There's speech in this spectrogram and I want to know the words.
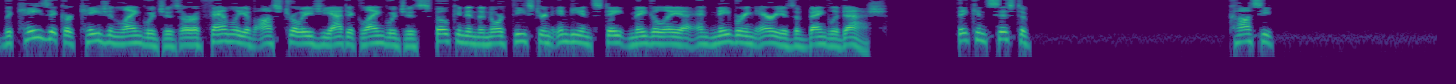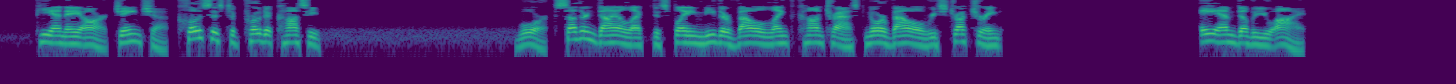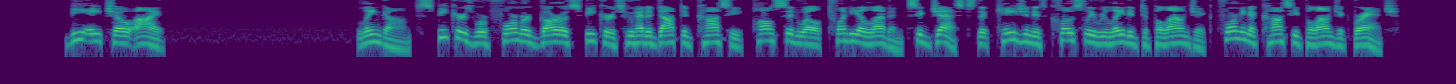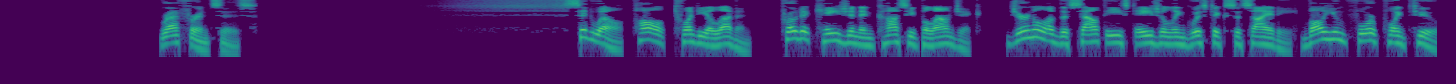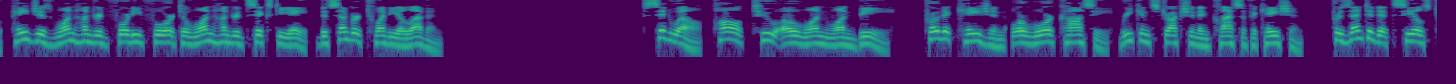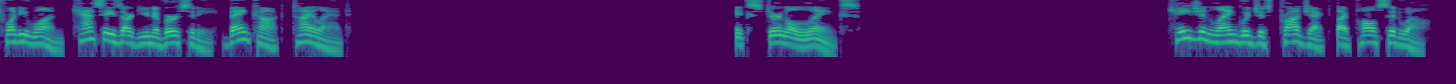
The Khasic or Khasian languages are a family of Austroasiatic languages spoken in the northeastern Indian state Meghalaya and neighboring areas of Bangladesh. They consist of Khasi PNAR, Jaintia, closest to Proto-Khasi War, southern dialect displaying neither vowel length contrast nor vowel restructuring AMWI BHOI Lyngngam. Speakers were former Garo speakers who had adopted Khasi. Paul Sidwell 2011 suggests that Khasian is closely related to Palaungic, forming a Khasi Palaungic branch. References Sidwell, Paul 2011. Proto-Khasian and Khasi-Palaungic. Journal of the Southeast Asia Linguistics Society, Volume 4.2, pages 144-168, December 2011. Sidwell, Paul 2011b. Proto-Khasian, or War Khasi, Reconstruction and Classification. Presented at SEALS 21, Kasetsart University, Bangkok, Thailand. External links Khasian Languages Project by Paul Sidwell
